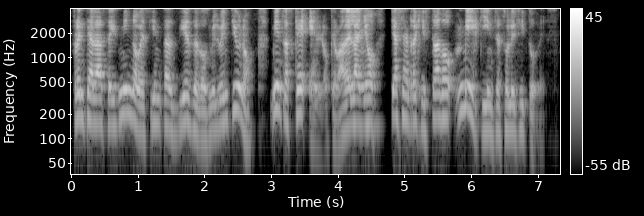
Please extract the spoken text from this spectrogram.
frente a las 6.910 de 2021, mientras que en lo que va del año ya se han registrado 1.015 solicitudes.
